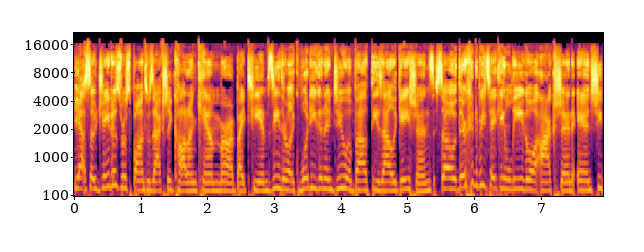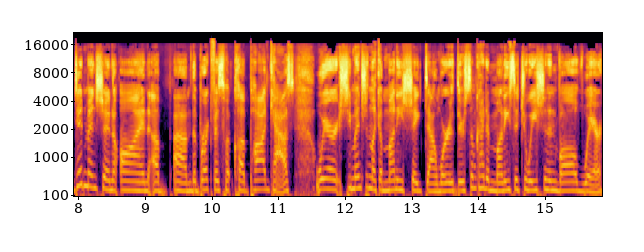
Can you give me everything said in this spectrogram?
Yeah, so Jada's response was actually caught on camera by TMZ. They're like, what are you going to do about these allegations? So they're going to be taking legal action. And she did mention on a, um, the Breakfast Club podcast where she mentioned like a money shakedown where there's some kind of money situation involved where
